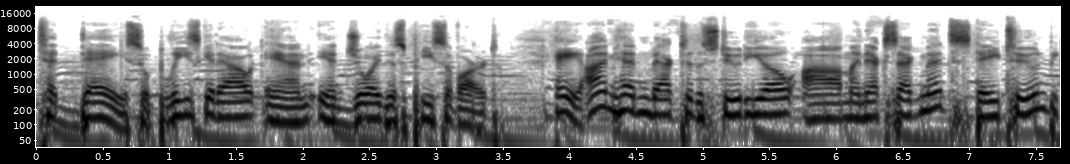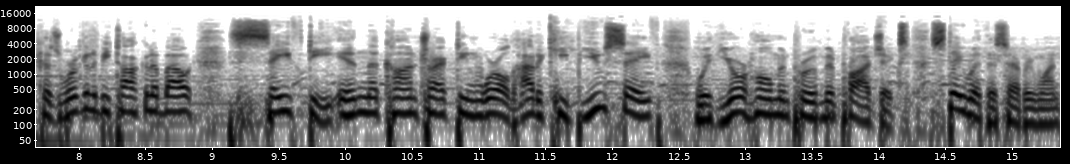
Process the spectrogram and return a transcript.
today. So please get out and enjoy this piece of art. Hey, I'm heading back to the studio. Uh, my next segment, stay tuned because we're going to be talking about safety in the contracting world, how to keep you safe with your home improvement projects. Stay with us, everyone.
